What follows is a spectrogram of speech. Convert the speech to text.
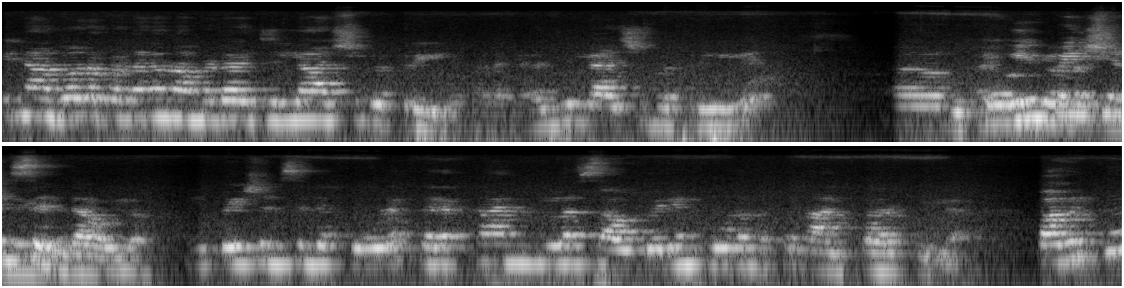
പിന്നെ അതോടൊപ്പം തന്നെ നമ്മുടെ ജില്ലാ ആശുപത്രിയിൽ ജില്ലാ ആശുപത്രിയിൽ ഇൻപേഷ്യൻസ് ഉണ്ടാവുമല്ലോ. ഇൻപേഷ്യൻസിന്റെ കൂടെ കിടക്കാനുള്ള സൗകര്യം കൂടെ നിൽക്കുന്ന ആൾക്കാർക്കില്ല. അപ്പൊ അവർക്ക്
